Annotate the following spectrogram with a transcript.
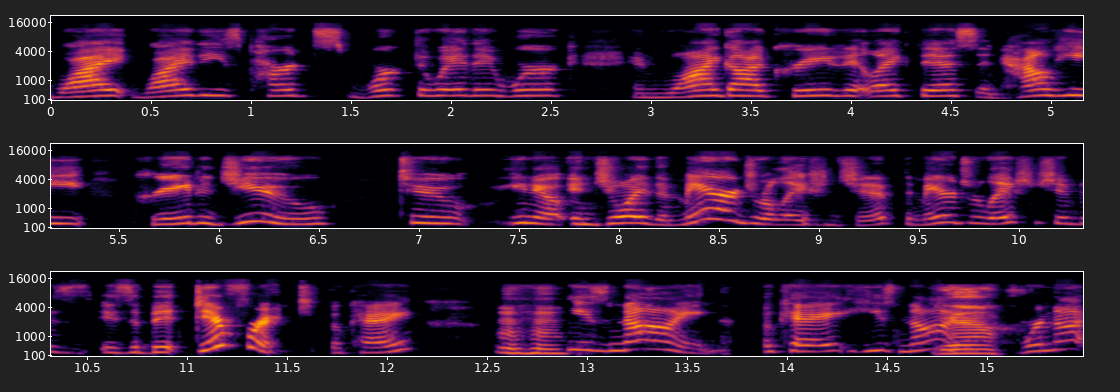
why, why these parts work the way they work and why God created it like this and how he created you to, you know, enjoy the marriage relationship. The marriage relationship is, is a bit different. Okay. Mm-hmm. He's nine. Okay. He's not, yeah. we're not,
